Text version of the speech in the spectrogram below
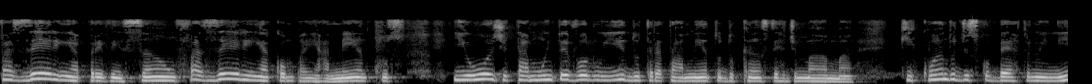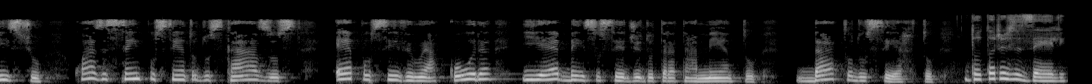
fazerem a prevenção, fazerem acompanhamentos. E hoje está muito evoluído o tratamento do câncer de mama, que quando descoberto no início, quase 100% dos casos é possível a cura e é bem sucedido o tratamento. Dá tudo certo. Doutora Gisele,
